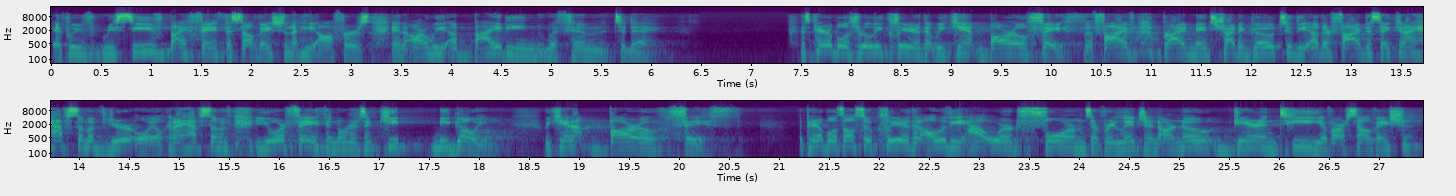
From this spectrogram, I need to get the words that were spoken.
If we've received by faith the salvation that He offers, and are we abiding with Him today? This parable is really clear that we can't borrow faith. The five bridesmaids try to go to the other five to say, Can I have some of your oil? Can I have some of your faith in order to keep me going? We cannot borrow faith. The parable is also clear that all of the outward forms of religion are no guarantee of our salvation.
